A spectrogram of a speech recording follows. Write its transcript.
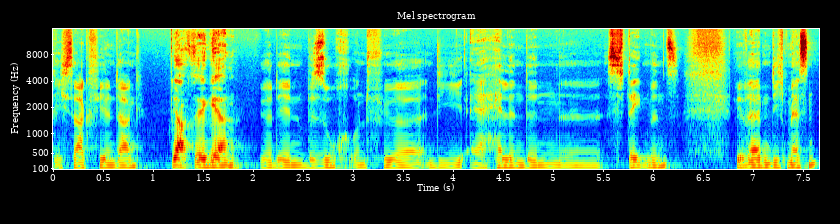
Ich sage vielen Dank. Ja, sehr gern. Für den Besuch und für die erhellenden äh, Statements. Wir werden dich messen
